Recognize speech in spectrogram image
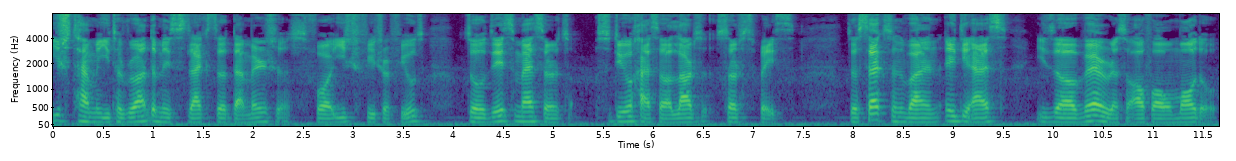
Each time it randomly selects the dimensions for each feature field, so this method still has a large search space. The second one, ADS, is a variance of our model.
